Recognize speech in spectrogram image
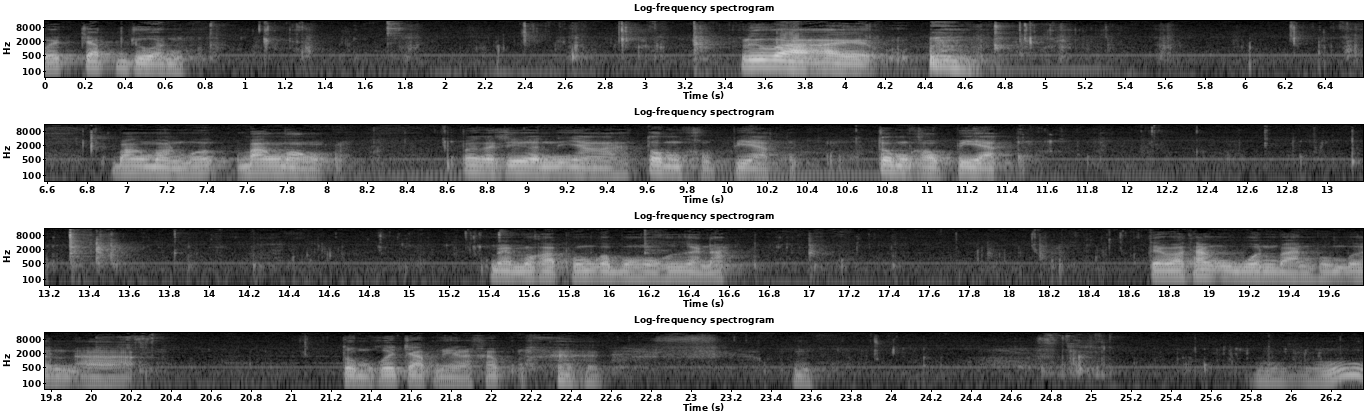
ไว้จับยวน หรือว่าไอ้บางหมอนบางหมองเพิ่นก็ชื่ออนอหย่างอะต้มข้าวเปียก ต้มข้าวเปียก แม่นบ่ครับ ผมก็บ่ฮู้คือกันนะ แต่ว่าทางอุบลบ้านผมเอิ้นอ่าต้มก๋วยจับนี่แหละครับ อืม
